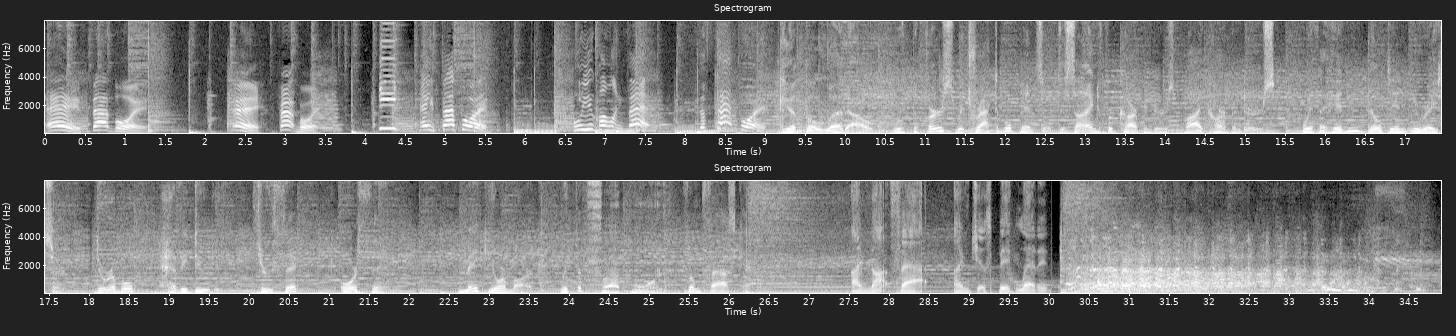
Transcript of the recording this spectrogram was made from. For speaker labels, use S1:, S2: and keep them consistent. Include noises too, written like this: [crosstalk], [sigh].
S1: Hey, fat boy. Hey, fat boy.
S2: Hey, fat boy! Who are you calling fat? The fat boy!
S3: Get the lead out with the first retractable pencil designed for carpenters by carpenters with a hidden built-in eraser. Durable, heavy duty, through thick or thin. Make your mark with the Fat Boy from FastCap.
S4: I'm not fat. I'm just big leaded. [laughs]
